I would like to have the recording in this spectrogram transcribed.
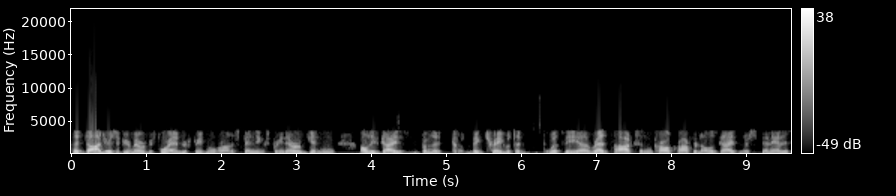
The Dodgers, if you remember, before Andrew Friedman were on a spending spree. They were getting all these guys from the big trade with the with the uh, Red Sox and Carl Crawford and all those guys, and, and they had this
